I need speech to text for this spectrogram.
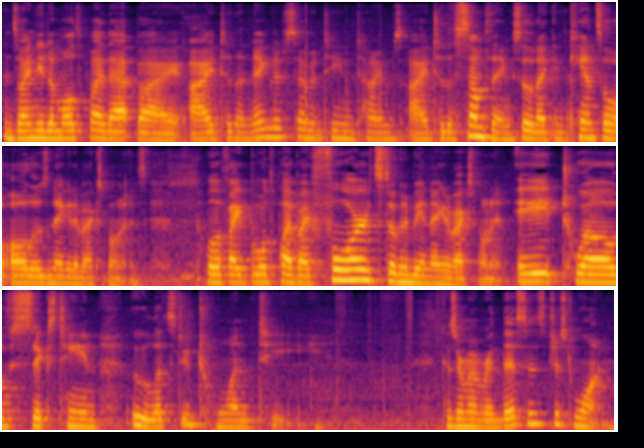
And so I need to multiply that by i to the negative 17 times i to the something so that I can cancel all those negative exponents. Well, if I multiply by 4, it's still going to be a negative exponent. 8, 12, 16. Ooh, let's do 20. Because remember, this is just 1.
